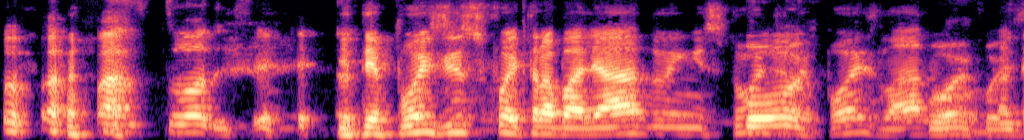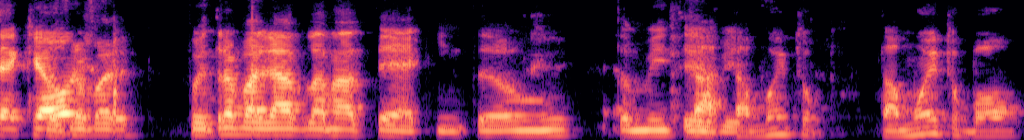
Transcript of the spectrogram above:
Faz todo. E depois isso foi trabalhado em estúdio, Foi. depois lá no, Foi, foi, Tech foi, traba- foi trabalhado lá na Tech, então também Tá, teve. tá muito, tá muito bom.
